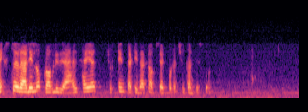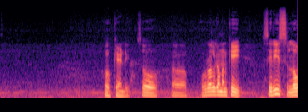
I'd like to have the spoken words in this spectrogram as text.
నెక్స్ట్ ర్యాలీలో probably as high as fifteen thirty దాకా అప్సైడ్ పొటెన్షియల్ కనిపిస్తుంది. ఓకే అండి. సో ఓవరాల్గా uh, మనకి సిరీస్లో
